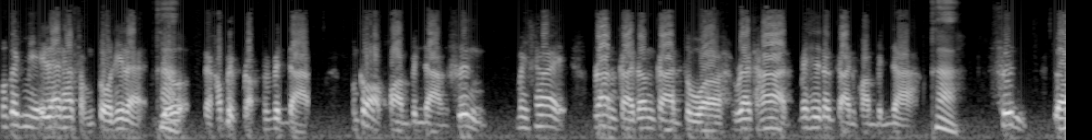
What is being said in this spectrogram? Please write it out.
มันก็จะมีไอ้แร่ธาตุสองตัวนี่แหละค่ะเยอะแต่เขาไปปรับให้เป็นด่าง มันก็ออกความเป็นด่างซึ่งไม่ใช่ร่างกายต้องการตัวแร่ธาตุไม่ใช่ต้องการความเป็นด่างค่ะ ซึ่ง เรา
